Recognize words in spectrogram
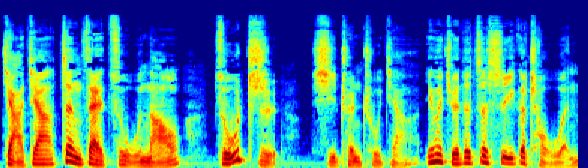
贾家正在阻挠、阻止惜春出家，因为觉得这是一个丑闻，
